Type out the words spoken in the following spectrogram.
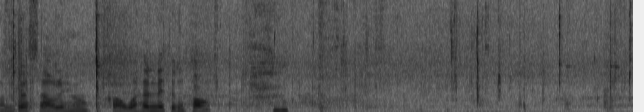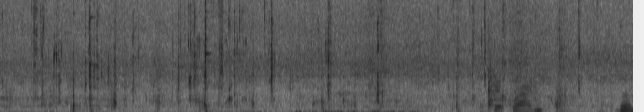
ตำแต่เสาเลยเฮาเขาว่าท่านในถึงท้องพริกหวาน อืม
